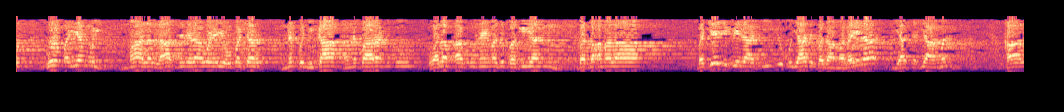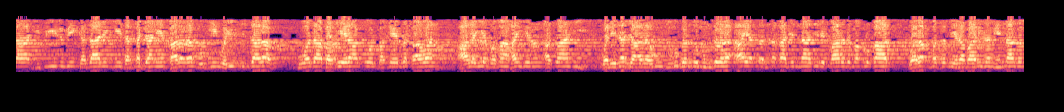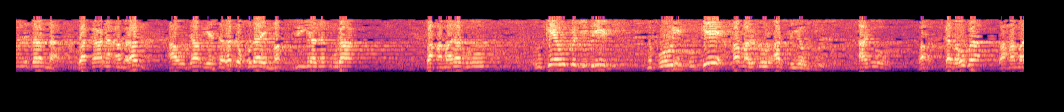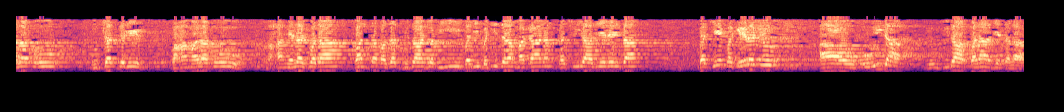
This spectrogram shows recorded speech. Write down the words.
ور مریم ہوئی مال اللہ سے میرا وڑے یو بشر. نپ نکاح نپارن کو ولم اکو نعمت بقیان بد عملا. بچے جی پیدا کیجو کو یاد بد عملینا یا چاہیے عمل. قالا جبریل بھی کدالی کی دقچانے قال رب ہوگی وہی سارا ودا بغیرا کول بغیر دخاوان علی بما حیبن اسانی ولنجعله جوگر دو منظر آیت النقال النازل فارد مخلوقات ورحمت ربانی من نازم من طرفنا وکان امرن او جاب یسرد خدای مقصویا نکورا فحملته اوکے اوکو جبریل، نپوئی اوکے حمل دور ارس یوزی آجو کدھوگا فحملته اچت اوچت گریب فحملته حاملہ شودا فانتا بزد جدا جبی، بلی بچی طرح مکانا خسوی آزی لیتا بچے پکیڑ شو آو اویدہ جو جدا پنا جے تلا.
